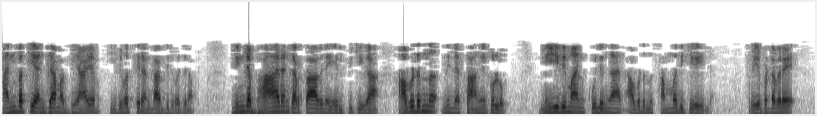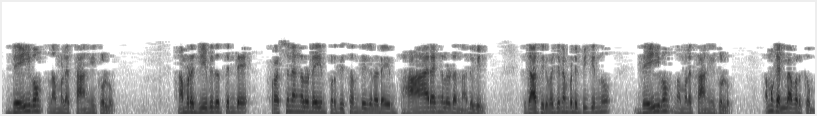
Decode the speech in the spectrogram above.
അൻപത്തി അഞ്ചാം അധ്യായം ഇരുപത്തിരണ്ടാം തിരുവചനം. നിന്റെ ഭാരം കർത്താവിനെ ഏൽപ്പിക്കുക അവിടുന്ന് നിന്നെ താങ്ങിക്കൊള്ളും. നീതിമാൻ കുലുങ്ങാൻ അവിടുന്ന് സമ്മതിക്കുകയില്ല. പ്രിയപ്പെട്ടവരെ ദൈവം നമ്മളെ താങ്ങിക്കൊള്ളും. നമ്മുടെ ജീവിതത്തിന്റെ പ്രശ്നങ്ങളുടെയും പ്രതിസന്ധികളുടെയും ഭാരങ്ങളുടെ നടുവിൽ ഇതാ തിരുവചനം പഠിപ്പിക്കുന്നു ദൈവം നമ്മളെ താങ്ങിക്കൊള്ളും. നമുക്കെല്ലാവർക്കും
